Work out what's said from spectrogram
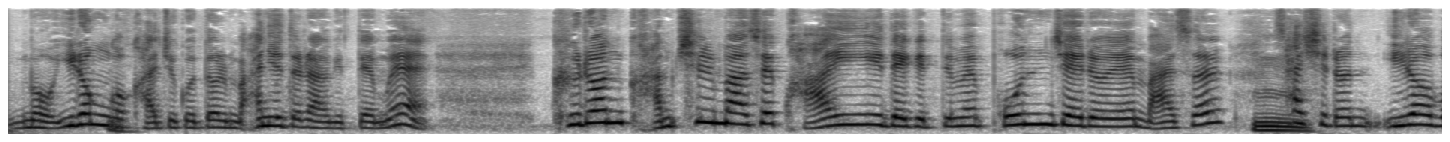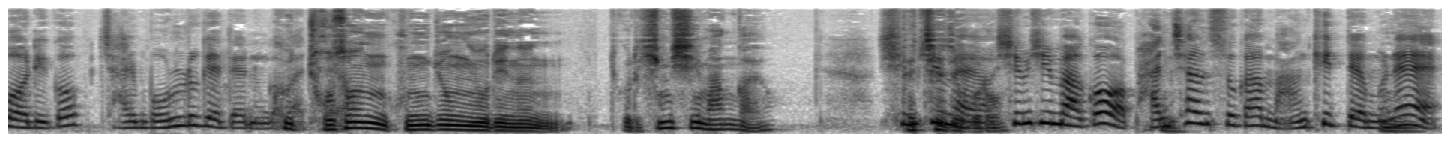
뭐 이런 거 가지고들 많이들 하기 때문에 그런 감칠맛에 과잉이 되기 때문에 본 재료의 맛을 사실은 잃어버리고 잘 모르게 되는 것 그 같아요. 조선 궁중 요리는 그 심심한가요? 심심해요. 대체적으로? 심심하고 반찬 수가 많기 때문에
